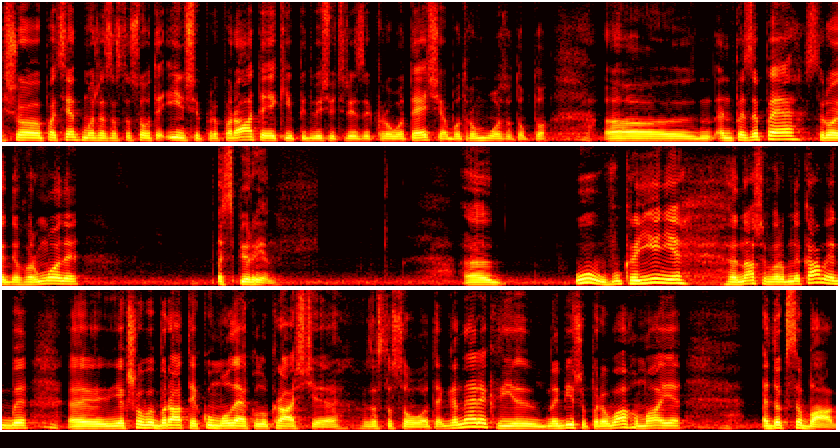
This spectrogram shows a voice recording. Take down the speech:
що пацієнт може застосовувати інші препарати, які підвищують ризик кровотечі або тромбозу, тобто е, НПЗП, стероїдні гормони, аспірин. Е, у, в Україні е, нашим виробникам, якби, е, якщо вибирати, яку молекулу краще застосовувати генерик, найбільшу перевагу має едоксабан.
